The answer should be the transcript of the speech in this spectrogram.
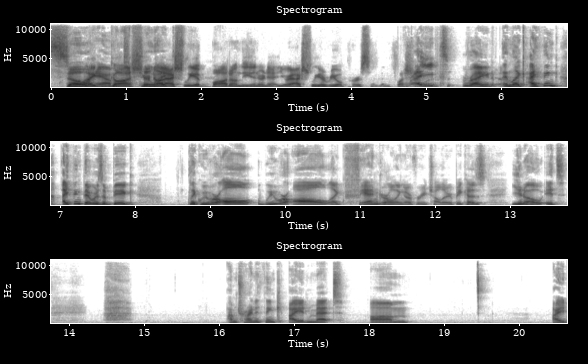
so my gosh you're not actually a bot on the internet. You're actually a real person in flesh right? Right? And like i think i think there was a big like we were all we were all like fangirling over each other because you know it's i'm trying to think. I had met um i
